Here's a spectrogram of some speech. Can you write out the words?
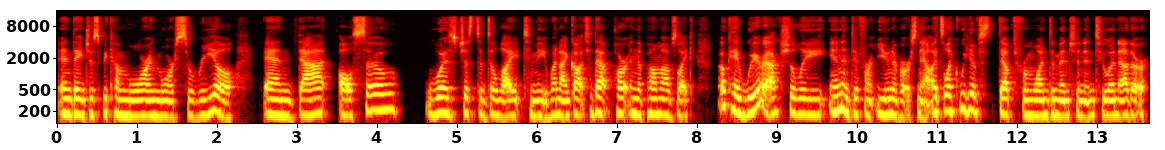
and they just become more and more surreal. And that also was just a delight to me. When I got to that part in the poem, I was like, okay, we're actually in a different universe now. It's like we have stepped from one dimension into another.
